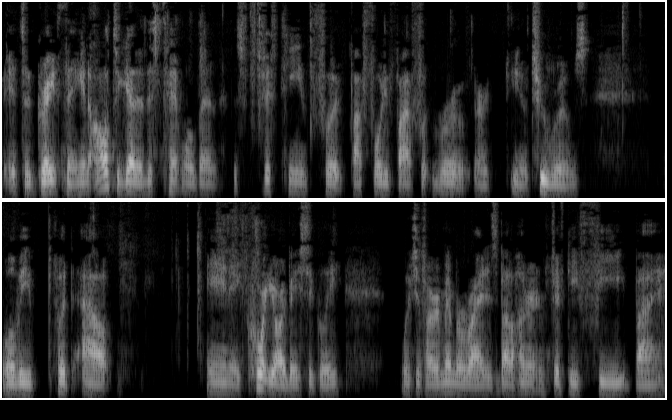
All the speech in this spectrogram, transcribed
it's a great thing. And altogether this tent will then this 15 foot by 45 foot room or you know two rooms will be put out in a courtyard basically, which if I remember right is about 150 feet by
